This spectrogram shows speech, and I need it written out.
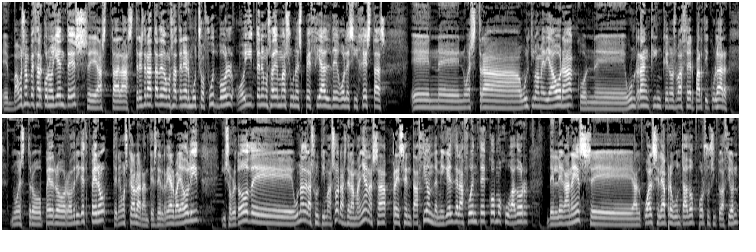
Eh, vamos a empezar con oyentes. Eh, hasta las 3 de la tarde vamos a tener mucho fútbol. Hoy tenemos además un especial de goles y gestas en eh, nuestra última media hora con eh, un ranking que nos va a hacer particular nuestro Pedro Rodríguez, pero tenemos que hablar antes del Real Valladolid y sobre todo de una de las últimas horas de la mañana, esa presentación de Miguel de la Fuente como jugador del Leganés, eh, al cual se le ha preguntado por su situación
